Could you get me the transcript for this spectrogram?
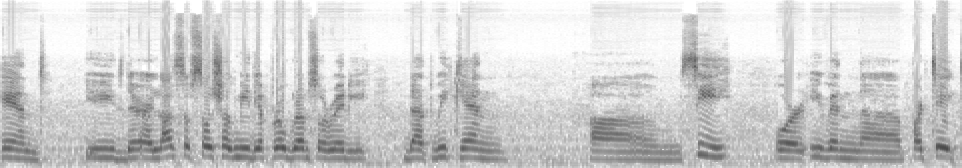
and there are lots of social media programs already that we can um, see or even uh, partake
